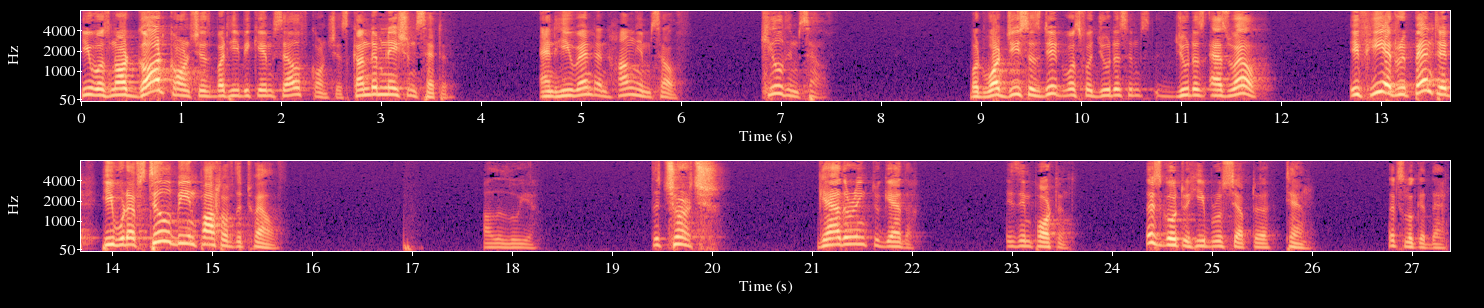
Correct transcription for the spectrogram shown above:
He was not God conscious, but he became self conscious. Condemnation set in. And he went and hung himself, killed himself. But what Jesus did was for Judas, Judas as well. If he had repented, he would have still been part of the twelve. Hallelujah. The church gathering together is important. Let's go to Hebrews chapter 10. Let's look at that.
